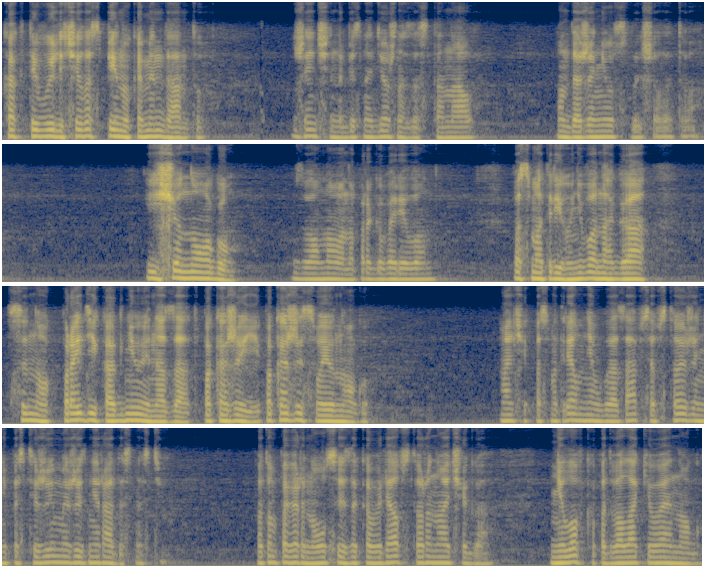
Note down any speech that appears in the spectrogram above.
Как ты вылечила спину коменданту? Женщина безнадежно застонала. Он даже не услышал этого. «Еще ногу!» — взволнованно проговорил он. «Посмотри, у него нога. Сынок, пройди к огню и назад. Покажи ей, покажи свою ногу». Мальчик посмотрел мне в глаза все с той же непостижимой жизнерадостностью. Потом повернулся и заковылял в сторону очага, неловко подволакивая ногу.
